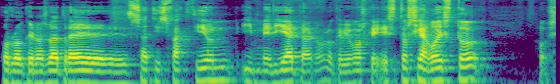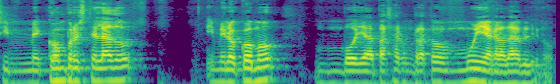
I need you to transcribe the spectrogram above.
por lo que nos va a traer eh, satisfacción inmediata, ¿no? Lo que vemos que esto si hago esto, o si me compro este helado y me lo como, voy a pasar un rato muy agradable, ¿no?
